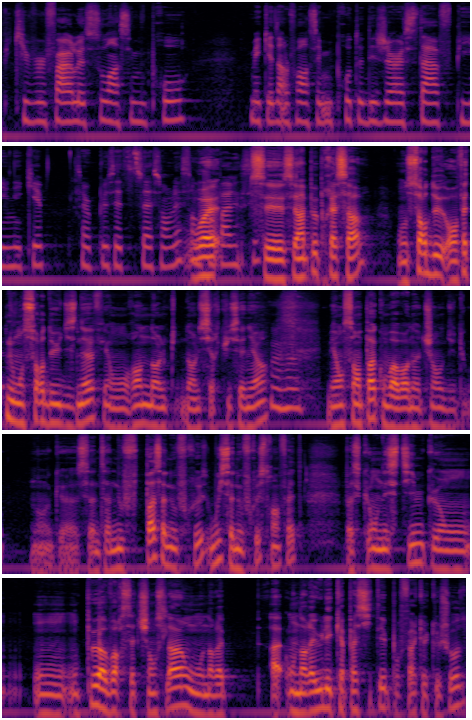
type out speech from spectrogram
puis qui veut faire le saut en semi-pro, mais que dans le fond en semi-pro, tu as déjà un staff puis une équipe? C'est un peu cette situation-là, si on Ouais, compare ici? c'est c'est à peu près ça. On sort de, en fait, nous, on sort de U19 et on rentre dans le, dans le circuit senior, Mhm. mais on sent pas qu'on va avoir notre chance du tout. Donc, euh, ça, ça nous, pas ça nous frustre, oui, ça nous frustre en fait, parce qu'on estime qu'on on, on peut avoir cette chance-là, où on aurait, ah, on aurait eu les capacités pour faire quelque chose.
